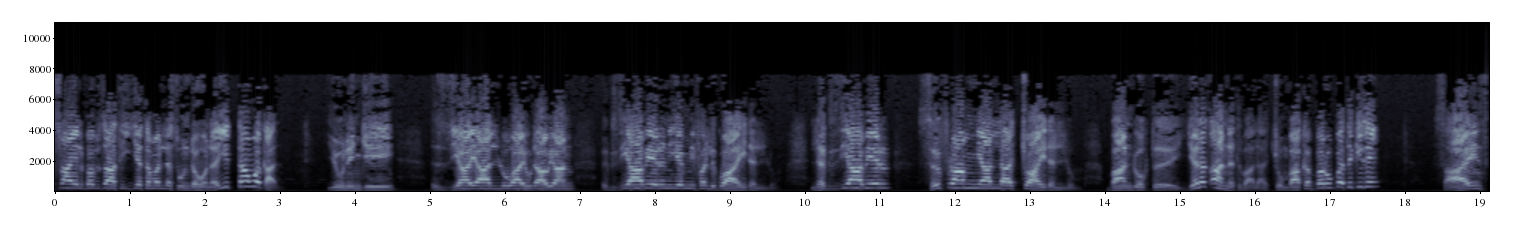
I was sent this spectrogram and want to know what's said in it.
እስራኤል በብዛት እየተመለሱ እንደሆነ ይታወቃል። ይሁን እንጂ እዚያ ያሉ አይሁዳውያን እግዚአብሔርን የሚፈልጉ አይደሉም። ለእግዚአብሔር ስፍራም ያላቸው አይደሉም። በአንድ ወቅት የነጻነት በዓላቸውን ባከበሩበት ጊዜ ሳይንስ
